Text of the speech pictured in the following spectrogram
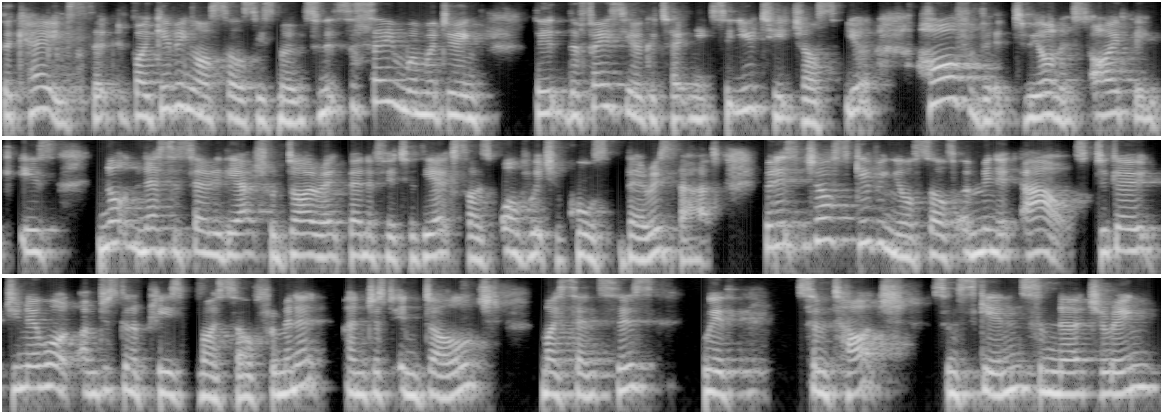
the case that by giving ourselves these moments, and it's the same when we're doing the, the face yoga techniques that you teach us. You, half of it, to be honest, I think, is not necessarily the actual direct benefit of the exercise, of which, of course, there is that. But it's just giving yourself a minute out to go. Do you know what? I'm just going to please myself for a minute and just indulge my senses with some touch, some skin, some nurturing,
